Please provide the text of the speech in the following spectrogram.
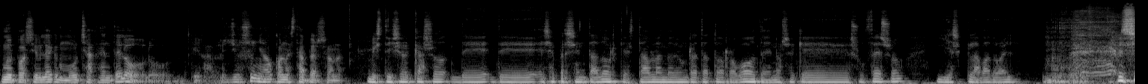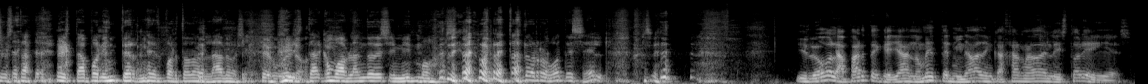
es muy posible que mucha gente lo, lo diga, "Pues yo he soñado con esta persona. ¿Visteis el caso de, de ese presentador que está hablando de un retrato robot, de no sé qué suceso, y es clavado a él? Eso está, está por internet por todos lados. Bueno. Está como hablando de sí mismo. O sea, el retrato robot es él. O sea, Y luego la parte que ya no me terminaba de encajar nada en la historia y es,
